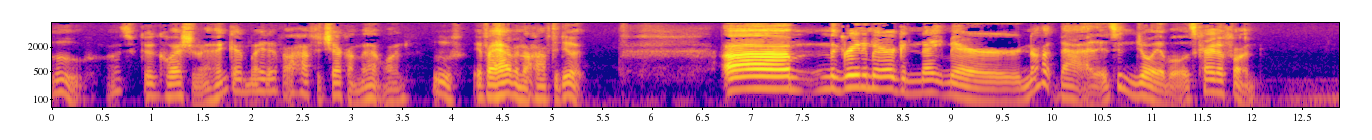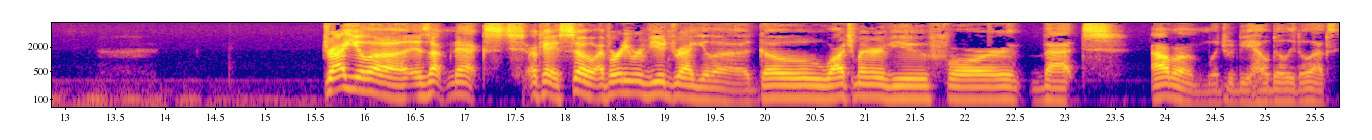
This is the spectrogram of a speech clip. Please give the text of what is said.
Ooh, that's a good question. I think I might have. I'll have to check on that one. Ooh, if I haven't, I'll have to do it. Um, The Great American Nightmare. Not bad. It's enjoyable. It's kind of fun. Dragula is up next. Okay, so I've already reviewed Dragula. Go watch my review for that album, which would be Hellbilly Deluxe.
